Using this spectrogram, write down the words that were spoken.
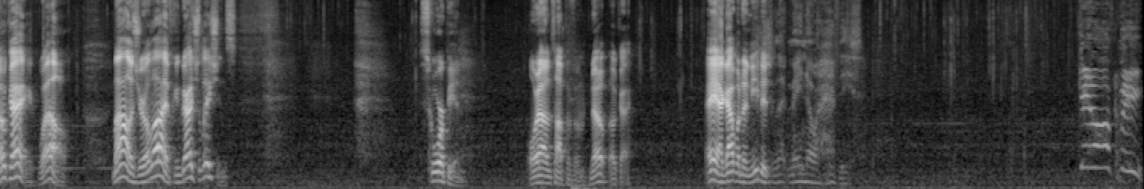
Okay. Well, Miles, you're alive. Congratulations. Scorpion. Or out on top of him. Nope. Okay. Hey, I got what I needed. Let me know I have these. Get off me!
